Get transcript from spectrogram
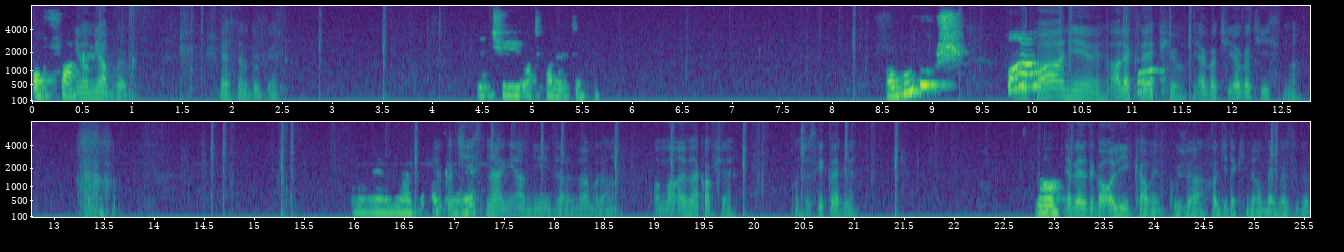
O fuck! Nie mam jabłek. Ja jestem w dupie. Ja ci odpalę to. Pomóż! O panie, ale klepiu. Ja go, ci, ja go cisnę. No na to, Ja go cisnę jak nie mam nic, ale dobra. On ma on jest na koksie. On wszystkie klepie. No, Ja biorę tego Olika, mój wkurza. Chodzi taki nąbek bez wyr,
